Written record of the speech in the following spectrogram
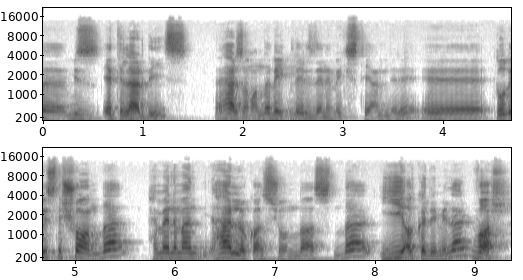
E, biz Etiler'deyiz. Her zaman da bekleriz denemek isteyenleri. E, dolayısıyla şu anda hemen hemen her lokasyonda aslında iyi akademiler var.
